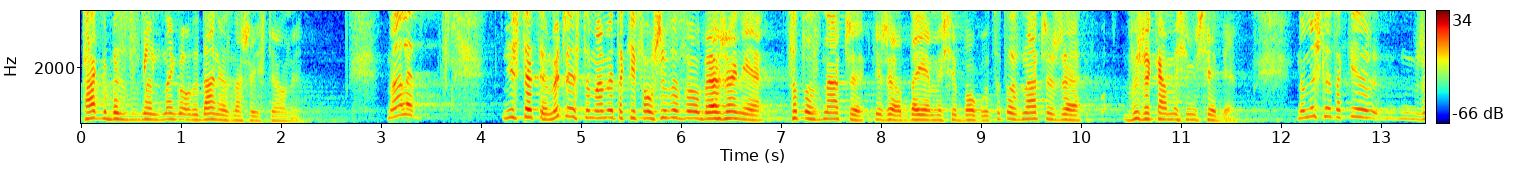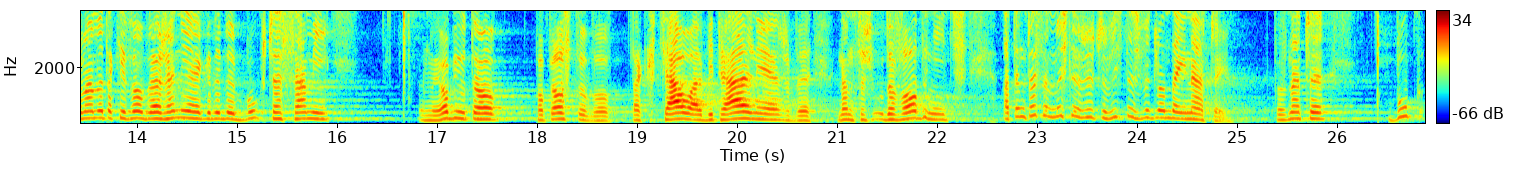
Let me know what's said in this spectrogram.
tak bezwzględnego oddania z naszej strony. No ale niestety, my często mamy takie fałszywe wyobrażenie, co to znaczy, że oddajemy się Bogu, co to znaczy, że wyrzekamy się siebie. No myślę takie, że mamy takie wyobrażenie, jak gdyby Bóg czasami robił to po prostu, bo tak chciał arbitralnie, żeby nam coś udowodnić, a tymczasem myślę, że rzeczywistość wygląda inaczej. To znaczy, Bóg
